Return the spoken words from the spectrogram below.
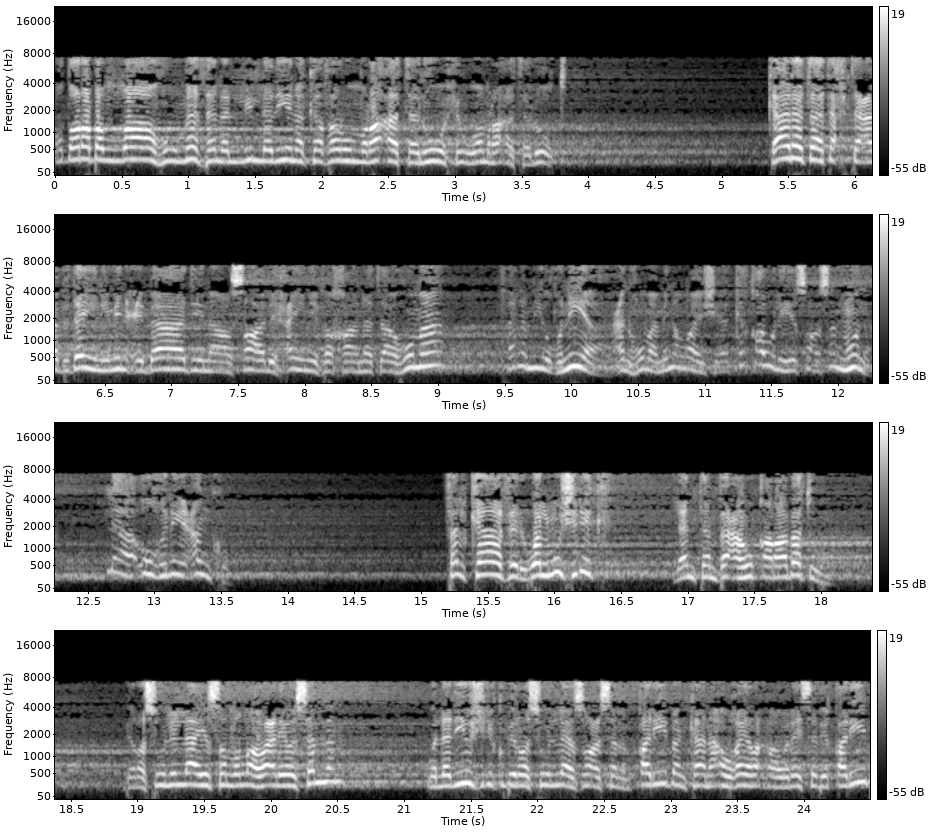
وضرب الله مثلا للذين كفروا امرأة نوح وامرأة لوط. كانتا تحت عبدين من عبادنا صالحين فخانتاهما فلم يغنيا عنهما من الله شيئا كقوله صلى الله عليه وسلم هنا لا أغني عنكم. فالكافر والمشرك لن تنفعه قرابته برسول الله صلى الله عليه وسلم والذي يشرك برسول الله صلى الله عليه وسلم قريبا كان أو غير أو ليس بقريب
